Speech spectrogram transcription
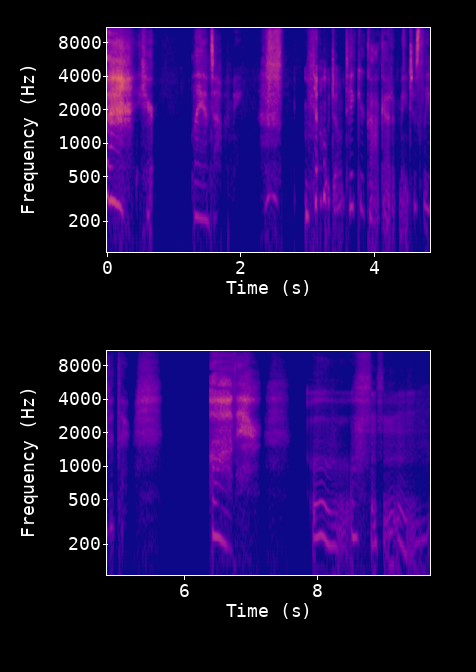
here, lay on top of me. No, don't take your cock out of me. Just leave it there. Oh, there. Ooh. mm.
